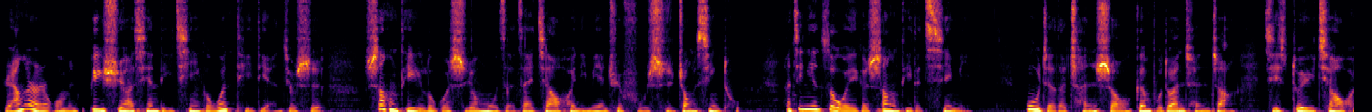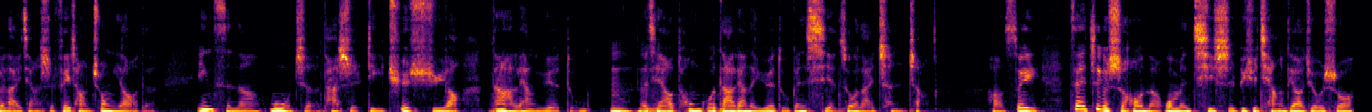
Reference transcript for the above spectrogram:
然而，我们必须要先理清一个问题点，就是上帝如果使用牧者在教会里面去服侍众信徒，那今天作为一个上帝的器皿。牧者的成熟跟不断成长，其实对于教会来讲是非常重要的。因此呢，牧者他是的确需要大量阅读，嗯，而且要通过大量的阅读跟写作来成长。好，所以在这个时候呢，我们其实必须强调，就是说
